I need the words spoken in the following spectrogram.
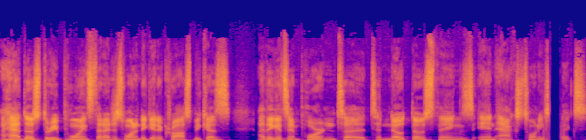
I had those three points that I just wanted to get across because I think it's important to, to note those things in Acts 26.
